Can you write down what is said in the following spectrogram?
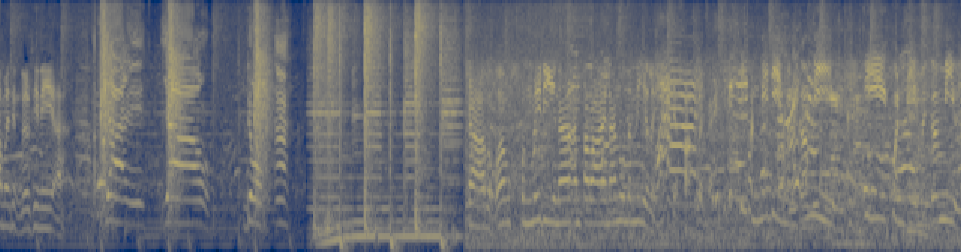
ำไมถึงเลือกที่นี่อะ ใหญ่ ยาวโด่งอะกาแบบว่าคนไม่ดีนะ อันตรายนะนู่นนั่นนี่อะไรอย่างเงี้ยอยากฝากเลยไหมคนไม่ดีมันก็มีอยู่ทุกที่คนดีมันก็มีอยู่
